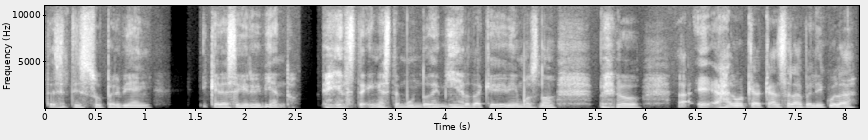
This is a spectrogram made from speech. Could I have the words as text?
te sentís súper bien y querés seguir viviendo en este, en este mundo de mierda que vivimos, ¿no? Pero ah, eh, es algo que alcanza la película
